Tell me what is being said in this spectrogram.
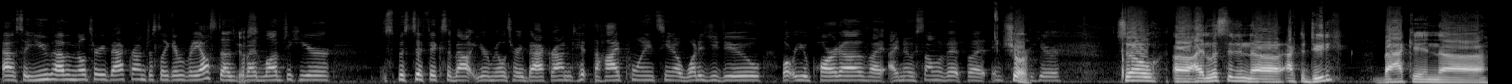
Uh, so, you have a military background just like everybody else does, but I'd love to hear specifics about your military background, hit the high points. You know, what did you do? What were you part of? I, I know some of it, but interested Sure. to hear. So uh, I enlisted in uh, active duty back in uh,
